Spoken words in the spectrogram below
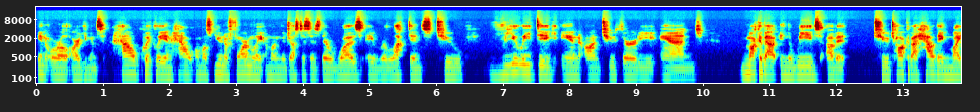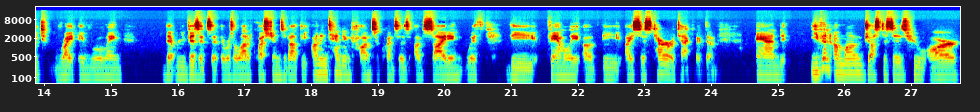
in oral arguments how quickly and how almost uniformly among the justices there was a reluctance to really dig in on 230 and muck about in the weeds of it to talk about how they might write a ruling that revisits it. There was a lot of questions about the unintended consequences of siding with the family of the ISIS terror attack victim. And even among justices who are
